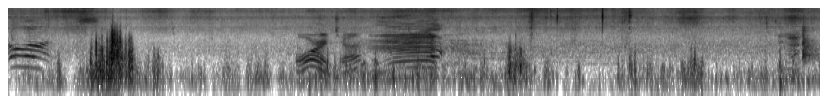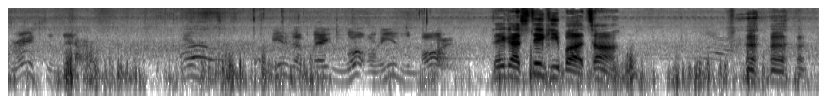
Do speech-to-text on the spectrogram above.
Orange. Orange, huh? See, that's Grayson there. He's, he's a big bull. He's the boy. They got stinky butts, huh? Yeah. Yeah.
